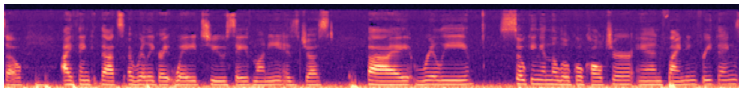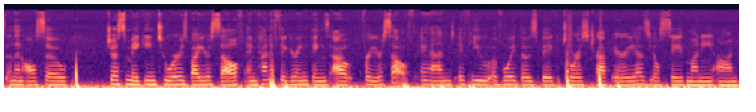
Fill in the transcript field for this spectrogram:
So mm-hmm. I think that's a really great way to save money is just by really soaking in the local culture and finding free things and then also just making tours by yourself and kind of figuring things out for yourself. And if you avoid those big tourist trap areas, you'll save money on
